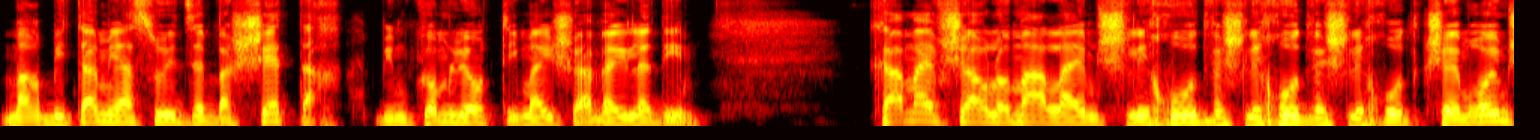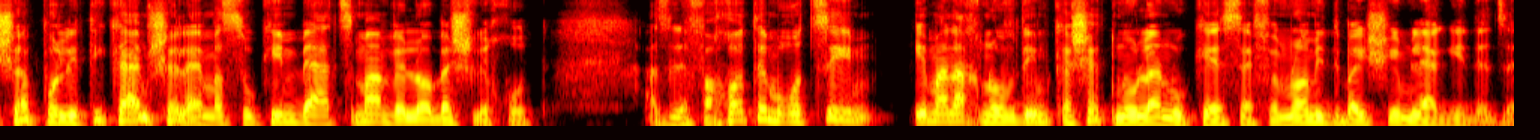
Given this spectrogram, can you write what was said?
מרביתם יעשו את זה בשטח, במקום להיות עם האישה והילדים. כמה אפשר לומר להם שליחות ושליחות ושליחות, כשהם רואים שהפוליטיקאים שלהם עסוקים בעצמם ולא בשליחות. אז לפחות הם רוצים, אם אנחנו עובדים קשה, תנו לנו כסף, הם לא מתביישים להגיד את זה.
